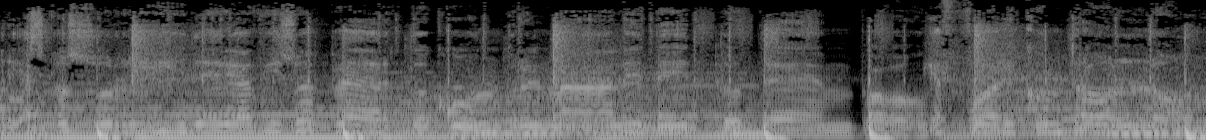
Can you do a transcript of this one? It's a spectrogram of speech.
Riesco a sorridere a viso aperto contro il maledetto tempo che è fuori controllo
